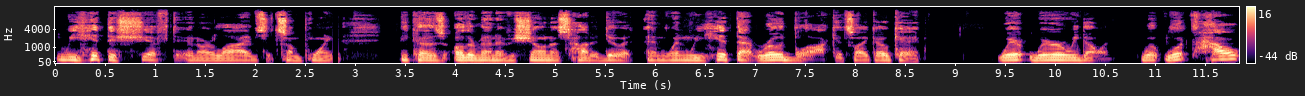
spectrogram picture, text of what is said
we hit this shift in our lives at some point because other men have shown us how to do it. And when we hit that roadblock, it's like, okay, where where are we going? What what how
